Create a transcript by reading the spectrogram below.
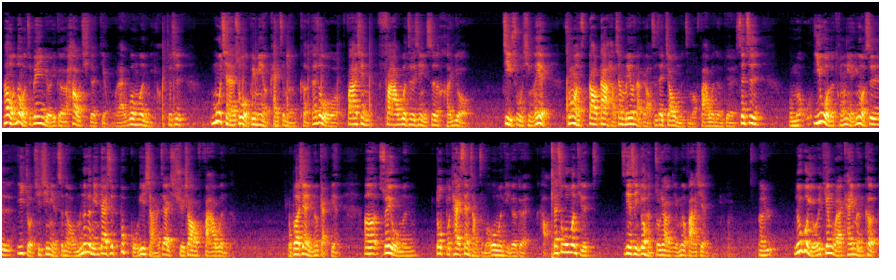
那我，那我这边有一个好奇的点，我来问问你啊，就是。目前来说，我并没有开这门课，但是我发现发问这个事情是很有技术性，而且从小到大好像没有哪个老师在教我们怎么发问，对不对？甚至我们以我的童年，因为我是一九七七年生的，我们那个年代是不鼓励小孩在学校发问的。我不知道现在有没有改变，呃，所以我们都不太擅长怎么问问题，对不对？好，但是问问题的这件事情都很重要，有没有发现？呃，如果有一天我来开一门课，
